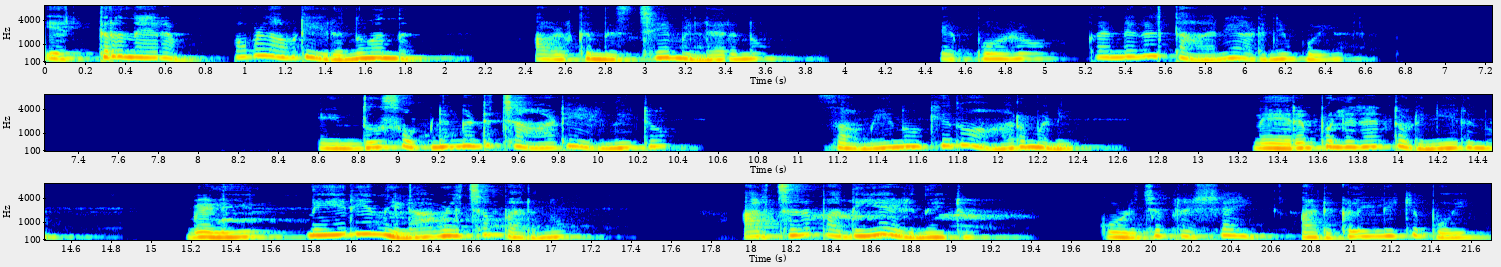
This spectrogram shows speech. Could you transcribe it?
എത്ര നേരം അവൾ അവിടെ ഇരുന്നുവെന്ന് അവൾക്ക് നിശ്ചയമില്ലായിരുന്നു. എപ്പോഴോ കണ്ണുകൾ താനെ അടഞ്ഞുപോയി. എന്തോ സ്വപ്നം കണ്ട് ചാടി എഴുന്നേറ്റു. സമയം നോക്കിയതും ആറു മണി നേരം പുലരാൻ തുടങ്ങിയിരുന്നു. വെളിയിൽ നേരിയ നിലാവെളിച്ചം പരന്നു. അർച്ചന പതിയെ എഴുന്നേറ്റു. കുളിച്ച് ഫ്രഷായി അടുക്കളയിലേക്ക് പോയി.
